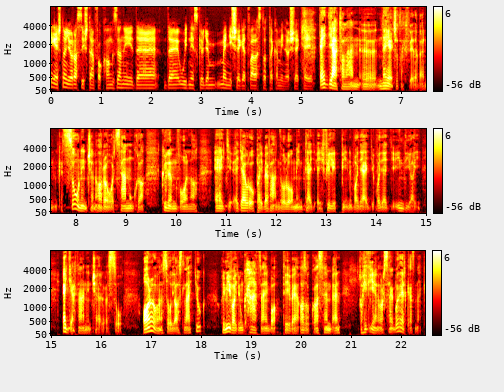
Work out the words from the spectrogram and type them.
Igen, és nagyon rasszistán fog hangzani, de, de úgy néz ki, hogy a mennyiséget választották a minőség helyett. Egyáltalán ne értsetek félre bennünket. Szó nincsen arról, hogy számunkra külön volna egy, egy európai bevándorló, mint egy, egy filippin vagy egy, vagy egy indiai. Egyáltalán nincs erről szó. Arról van szó, hogy azt látjuk, hogy mi vagyunk hátrányba téve azokkal szemben, akik ilyen országból érkeznek.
